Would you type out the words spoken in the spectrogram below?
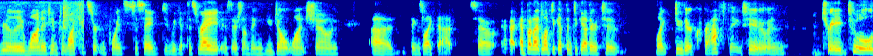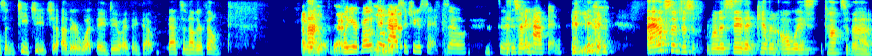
really wanted him to watch at certain points to say, did we get this right? Is there something you don't want shown? Uh, things like that. So, I- but I'd love to get them together to like do their craft thing too and trade tools and teach each other what they do. I think that that's another film. I would Uh, love that. Well, you're both in that. Massachusetts, so, so That's this can happen. Yeah. I also just want to say that Kevin always talks about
